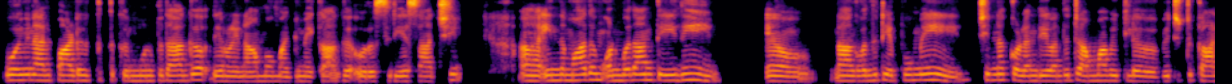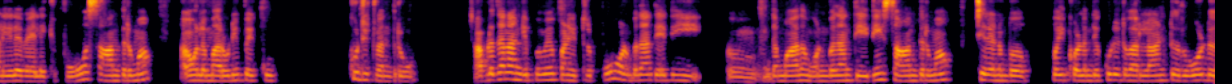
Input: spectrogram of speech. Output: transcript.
ஓய்வு நாள் பாடத்துக்கு முன்பதாக தேவனுடைய நாம மகிமைக்காக ஒரு சிறிய சாட்சி. ஆஹ் இந்த மாதம் ஒன்பதாம் தேதி நாங்க வந்துட்டு எப்பவுமே சின்ன குழந்தைய வந்துட்டு அம்மா வீட்டுல விட்டுட்டு காலையில வேலைக்கு போவோம். சாயந்தரமா அவங்கள மறுபடியும் போய் கூ கூட்டிட்டு வந்துருவோம். அப்படிதான் நாங்க எப்பவுமே பண்ணிட்டு இருப்போம். ஒன்பதாம் தேதி இந்த மாதம் ஒன்பதாம் தேதி சாயந்தரமா சரி நம்ம போய் குழந்தைய கூட்டிட்டு வரலான்ட்டு ரோடு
